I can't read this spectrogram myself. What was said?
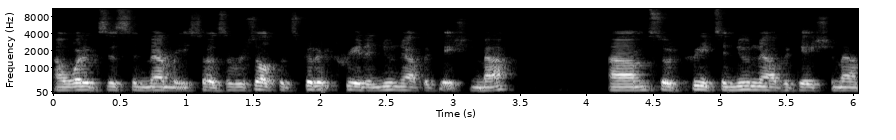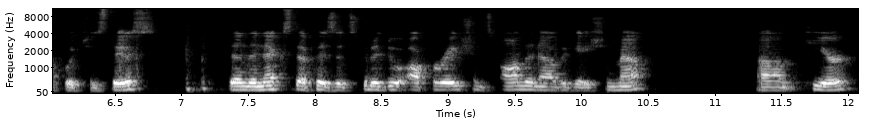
and what exists in memory. So as a result, it's going to create a new navigation map. Um, so it creates a new navigation map, which is this. Then the next step is it's going to do operations on the navigation map um, here.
